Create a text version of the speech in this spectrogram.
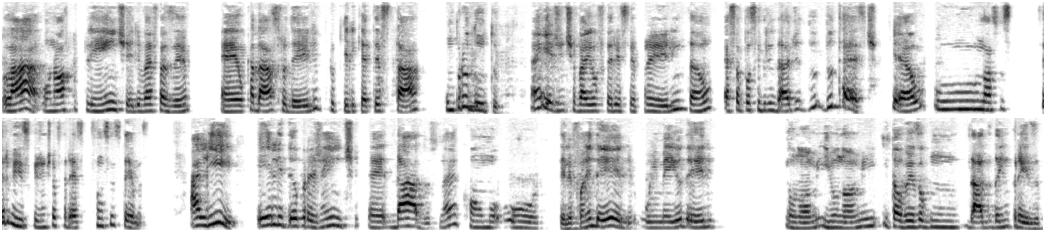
Lá, o nosso cliente ele vai fazer é, o cadastro dele para o que ele quer testar um produto. Aí a gente vai oferecer para ele, então, essa possibilidade do, do teste, que é o, o, nosso serviço que a gente oferece, que são sistemas. Ali, ele deu para a gente é, dados, né, como o telefone dele, o e-mail dele, o nome e o nome e talvez algum dado da empresa.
